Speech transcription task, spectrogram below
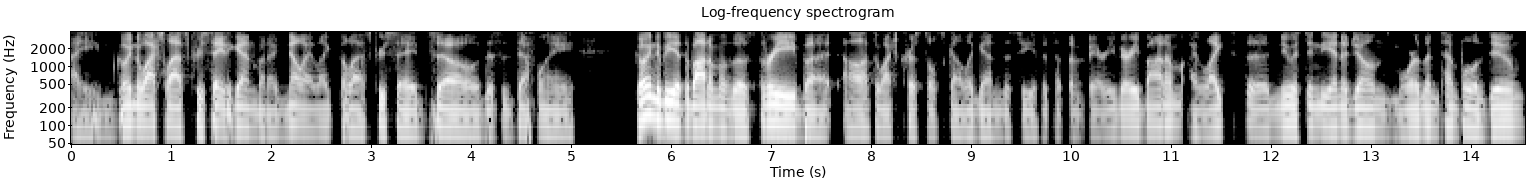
I'm going to watch Last Crusade again, but I know I like The Last Crusade. So this is definitely going to be at the bottom of those three, but I'll have to watch Crystal Skull again to see if it's at the very, very bottom. I liked the newest Indiana Jones more than Temple of Doom.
